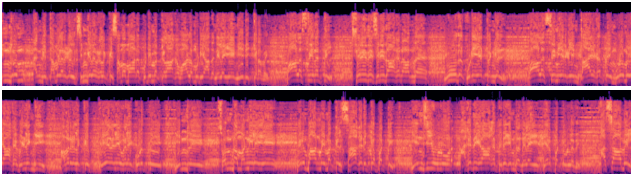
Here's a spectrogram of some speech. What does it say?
இன்றும் அங்கு தமிழர்கள் சிங்களர்களுக்கு சமமான குடிமக்களாக வாழ முடியாத நிலையே நீடிக்கிறது. பாலஸ்தீனத்தில் சிறிது சிறிது சிறிதாக நடந்த யூத குடியேற்றங்கள் பாலஸ்தீனியர்களின் தாயகத்தை முழுமையாக விழுங்கி அவர்களுக்கு பேரழிவுகளை கொடுத்து இன்று சொந்த மண்ணிலேயே பெரும்பான்மை மக்கள் சாகடிக்கப்பட்டு எஞ்சியுள்ளோர் அகதிகளாக திரிகின்ற நிலை ஏற்பட்டுள்ளது. அஸ்ஸாமில்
